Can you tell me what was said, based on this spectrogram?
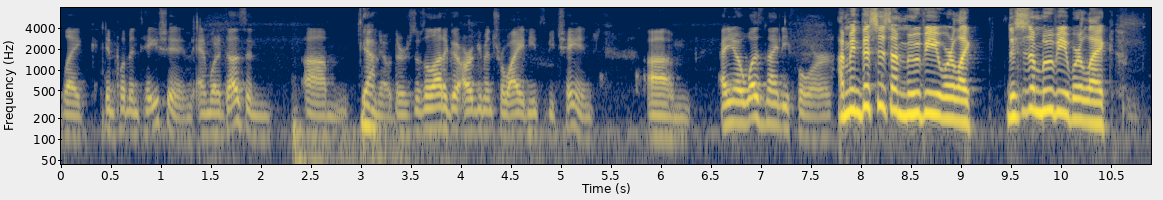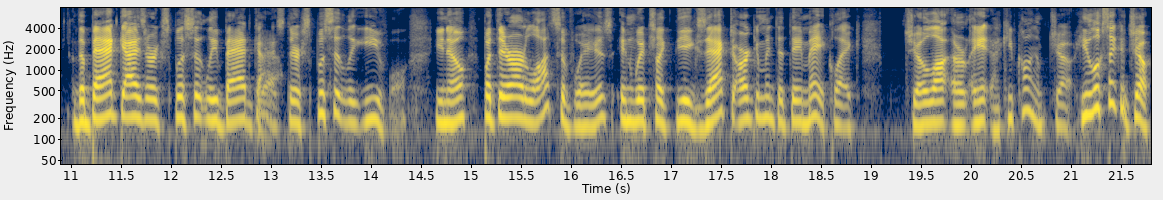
like implementation and what it does. And um, yeah. you know, there's there's a lot of good arguments for why it needs to be changed. Um, and you know, it was '94. I mean, this is a movie where like this is a movie where like the bad guys are explicitly bad guys. Yeah. They're explicitly evil, you know. But there are lots of ways in which like the exact argument that they make, like Joe, Lo- or I keep calling him Joe. He looks like a Joe.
